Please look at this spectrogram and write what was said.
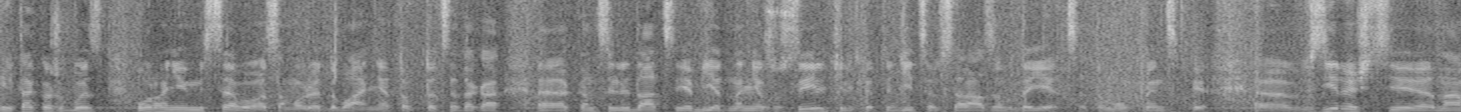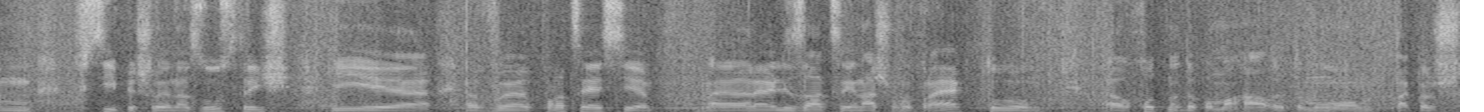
і також без органів місцевого самоврядування. Тобто це така консолідація об'єднання зусиль, тільки тоді це все разом вдається. Тому, в принципі, в зірочці нам всі пішли на зустріч, і в процесі реалізації нашого проекту охотно допомагали. Тому також,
